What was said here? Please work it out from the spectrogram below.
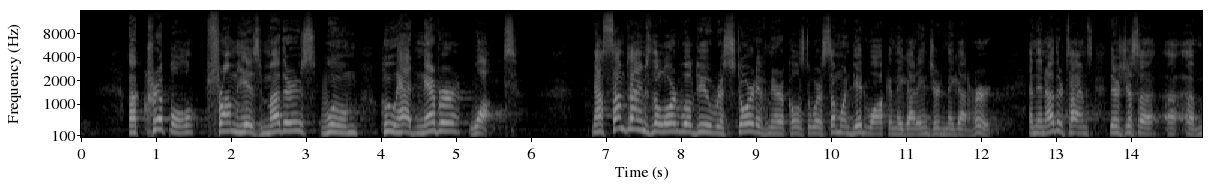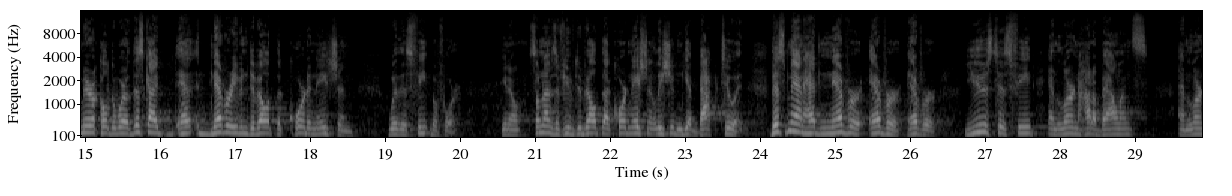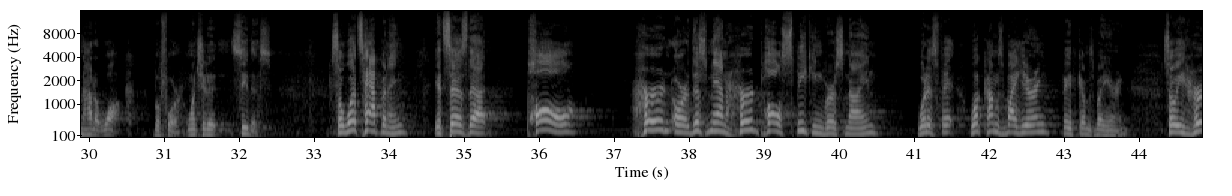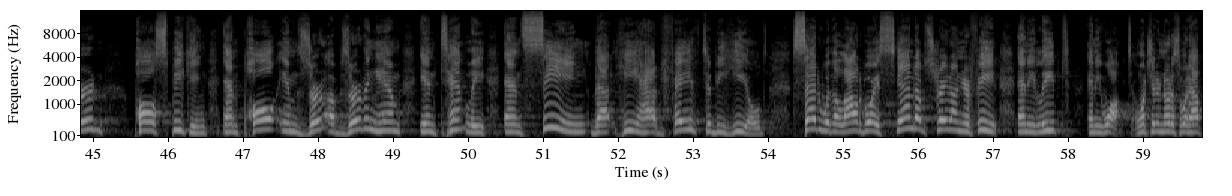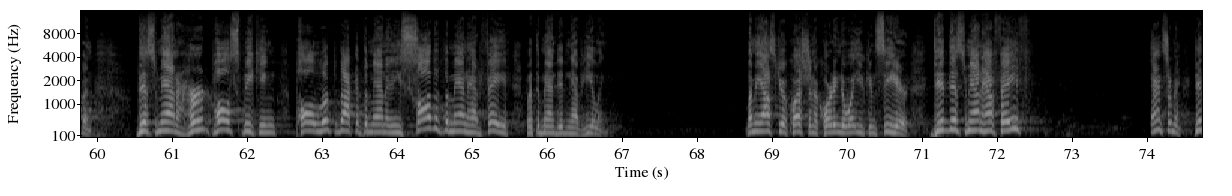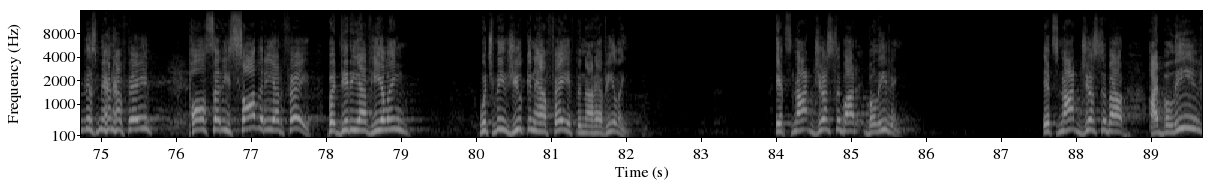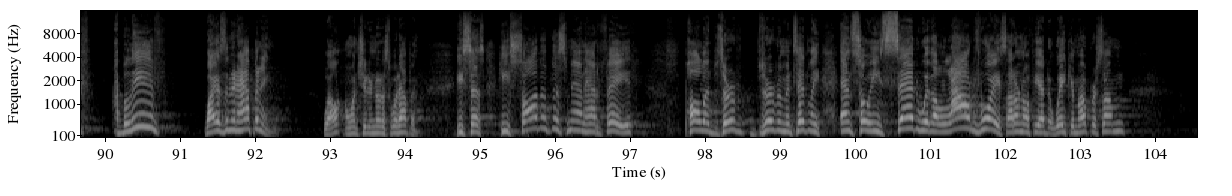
a cripple from his mother's womb who had never walked. Now, sometimes the Lord will do restorative miracles to where someone did walk and they got injured and they got hurt. And then other times, there's just a, a, a miracle to where this guy never even developed the coordination with his feet before. You know, sometimes if you've developed that coordination, at least you can get back to it. This man had never, ever, ever used his feet and learned how to balance and learn how to walk before. I want you to see this. So, what's happening it says that Paul heard, or this man heard Paul speaking, verse 9. What is faith? What comes by hearing? Faith comes by hearing. So he heard Paul speaking, and Paul observing him intently and seeing that he had faith to be healed, said with a loud voice, Stand up straight on your feet. And he leaped and he walked. I want you to notice what happened. This man heard Paul speaking. Paul looked back at the man and he saw that the man had faith, but the man didn't have healing. Let me ask you a question according to what you can see here. Did this man have faith? Answer me. Did this man have faith? Paul said he saw that he had faith, but did he have healing? Which means you can have faith and not have healing. It's not just about believing. It's not just about, I believe, I believe. Why isn't it happening? Well, I want you to notice what happened. He says, He saw that this man had faith. Paul observed, observed him intently, and so he said with a loud voice, I don't know if he had to wake him up or something,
